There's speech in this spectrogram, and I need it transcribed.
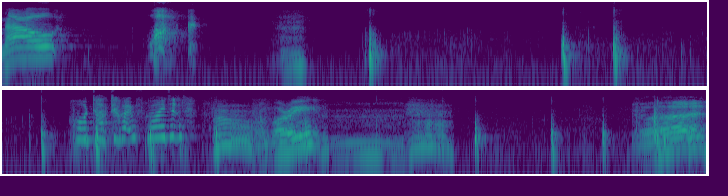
Now, walk. Oh, Doctor, I'm frightened. Don't worry. Good.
